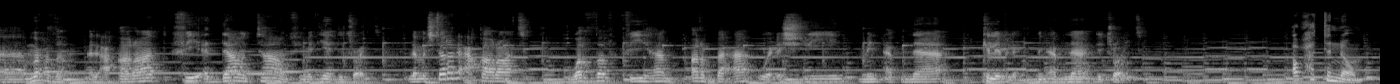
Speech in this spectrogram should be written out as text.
آه، معظم العقارات في ال downtown في مدينة ديترويت. لما اشترى العقارات وظف فيها 24 من أبناء كليفلاند من أبناء ديترويت. أو حتى النوم.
